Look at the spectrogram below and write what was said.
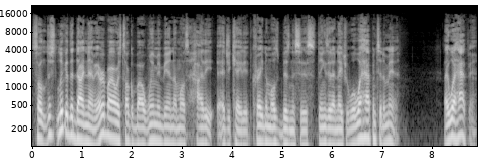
so just look at the dynamic. Everybody always talk about women being the most highly educated, creating the most businesses, things of that nature. Well, what happened to the men? Like what happened?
